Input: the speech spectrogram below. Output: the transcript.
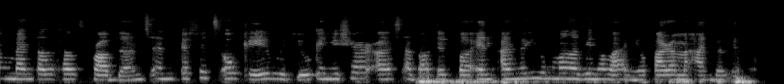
ng mental health problems? And if it's okay with you, can you share us about it po? And ano yung mga ginawa niyo para ma-handle ito?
